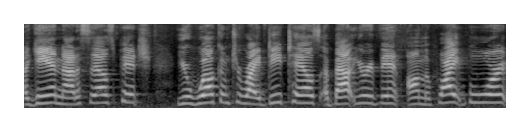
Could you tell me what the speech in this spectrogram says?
again, not a sales pitch. You're welcome to write details about your event on the whiteboard.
